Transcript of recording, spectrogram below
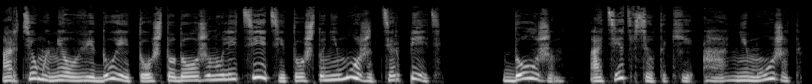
Артем имел в виду и то, что должен улететь, и то, что не может терпеть. Должен, отец все-таки, а не может.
